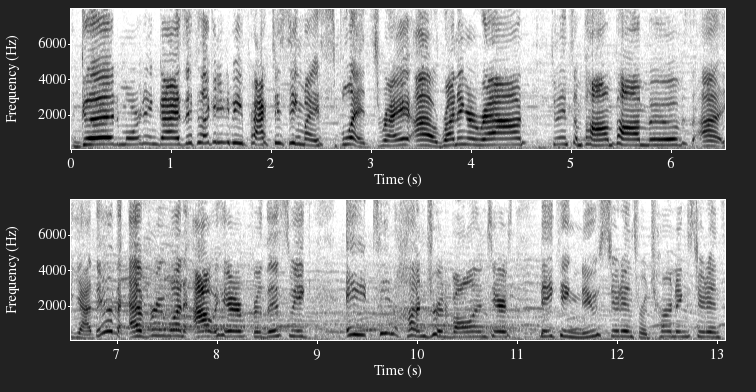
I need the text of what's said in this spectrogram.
Good morning, guys. I feel like I need to be practicing my splits, right? Uh, running around, doing some pom pom moves. Uh, yeah, they have everyone out here for this week. 1,800 volunteers making new students, returning students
